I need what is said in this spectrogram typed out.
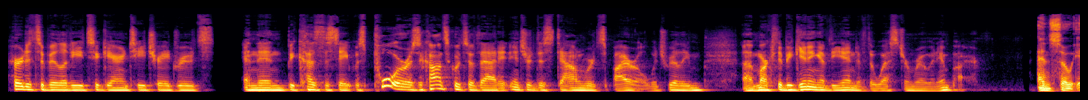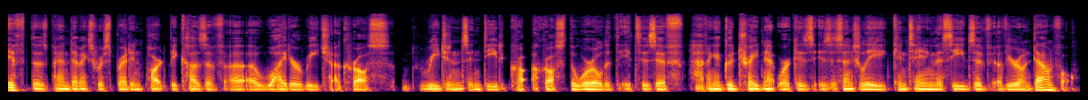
hurt its ability to guarantee trade routes, and then because the state was poor, as a consequence of that, it entered this downward spiral, which really uh, marked the beginning of the end of the Western Roman Empire. And so, if those pandemics were spread in part because of a, a wider reach across regions, indeed cro- across the world, it, it's as if having a good trade network is, is essentially containing the seeds of, of your own downfall.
